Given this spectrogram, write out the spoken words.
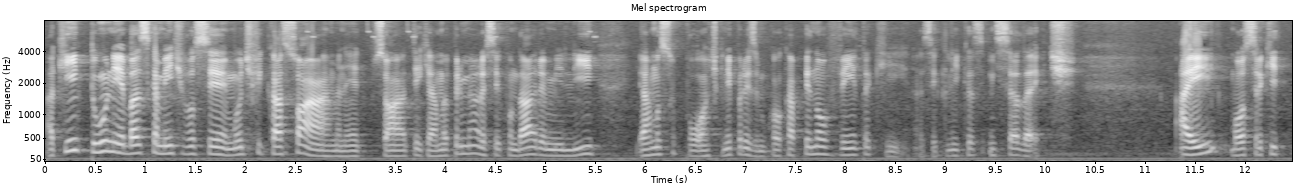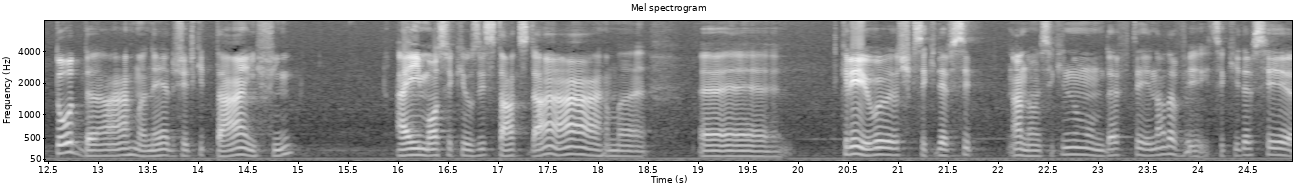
Aqui em Tune é basicamente você modificar sua arma, né? Só tem que arma primária, secundária, melee e arma suporte. Que nem, por exemplo, colocar P90 aqui. Aí você clica em Select. Aí mostra aqui toda a arma, né? Do jeito que tá, enfim. Aí mostra aqui os status da arma. É... Creio, eu acho que isso aqui deve ser ah não, esse aqui não deve ter nada a ver. Esse aqui deve ser,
